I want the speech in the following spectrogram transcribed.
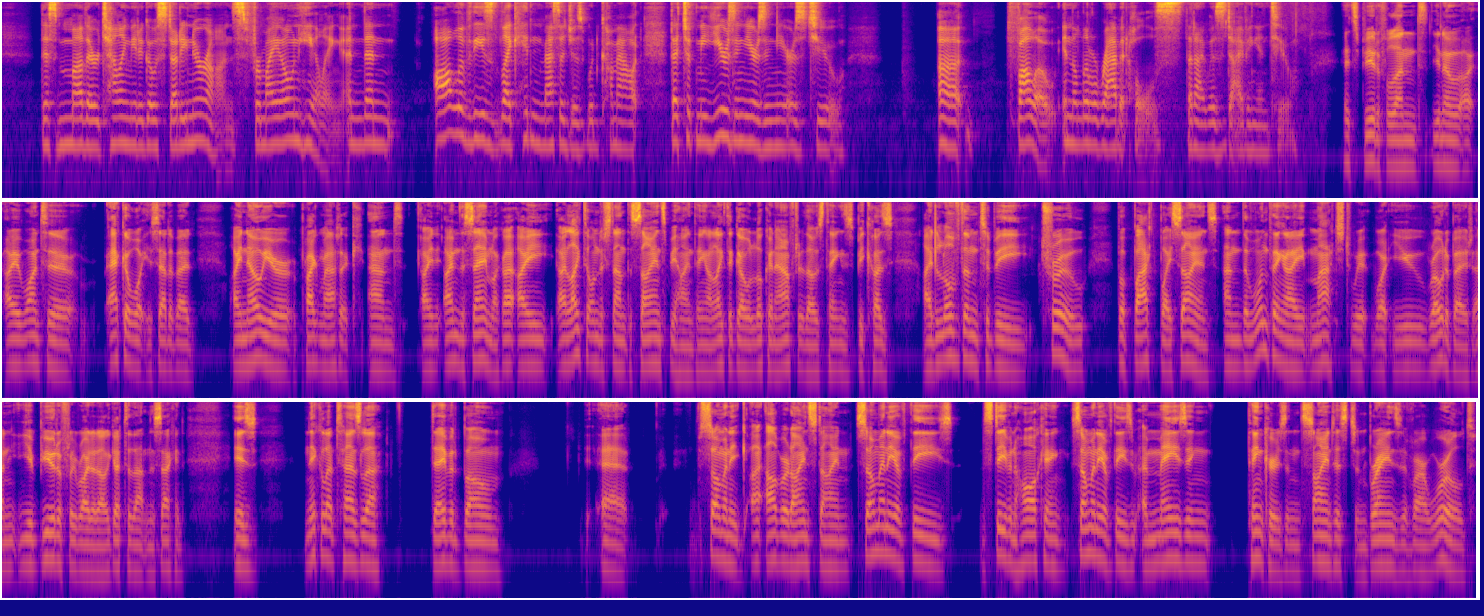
this mother telling me to go study neurons for my own healing? And then all of these like hidden messages would come out that took me years and years and years to uh, follow in the little rabbit holes that I was diving into. It's beautiful. And, you know, I, I want to echo what you said about I know you're pragmatic and I, I'm the same. Like I, I, I like to understand the science behind things. I like to go looking after those things because I'd love them to be true, but backed by science. And the one thing I matched with what you wrote about, and you beautifully write it, I'll get to that in a second, is Nikola Tesla, David Bohm, uh, so many, Albert Einstein, so many of these, Stephen Hawking, so many of these amazing thinkers and scientists and brains of our world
